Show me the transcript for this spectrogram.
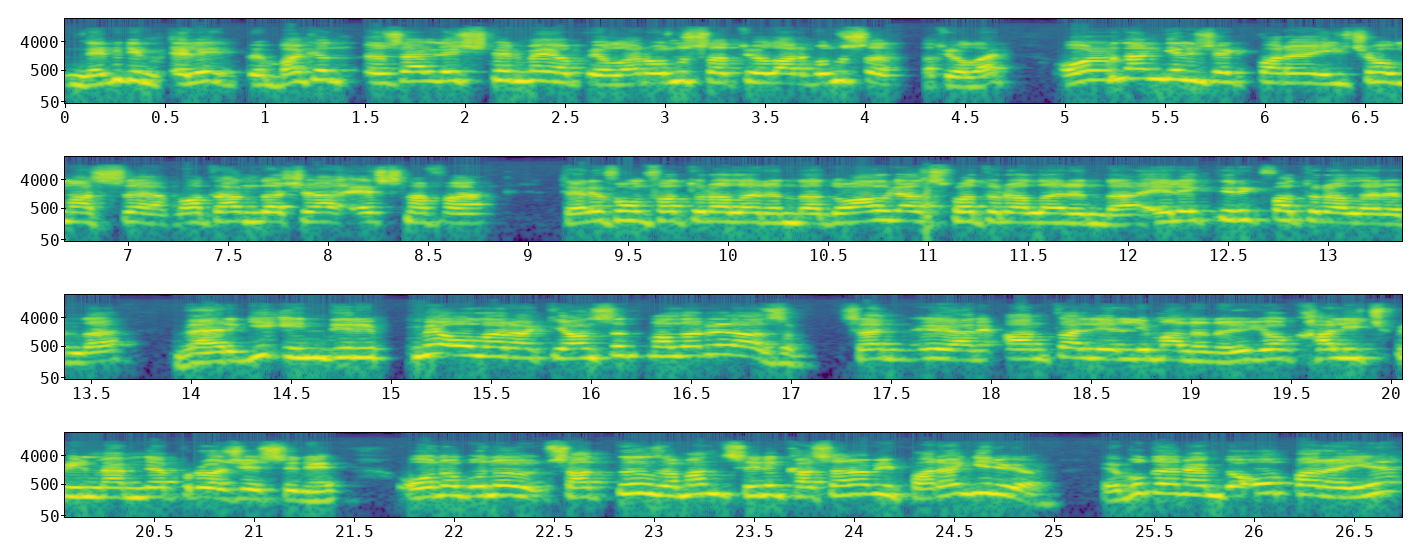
ne bileyim ele, bakın özelleştirme yapıyorlar, onu satıyorlar, bunu satıyorlar. Oradan gelecek parayı hiç olmazsa vatandaşa, esnafa, telefon faturalarında, doğalgaz faturalarında, elektrik faturalarında vergi indirimi olarak yansıtmaları lazım. Sen e, yani Antalya limanını, yok Haliç bilmem ne projesini, onu bunu sattığın zaman senin kasana bir para giriyor. E bu dönemde o parayı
